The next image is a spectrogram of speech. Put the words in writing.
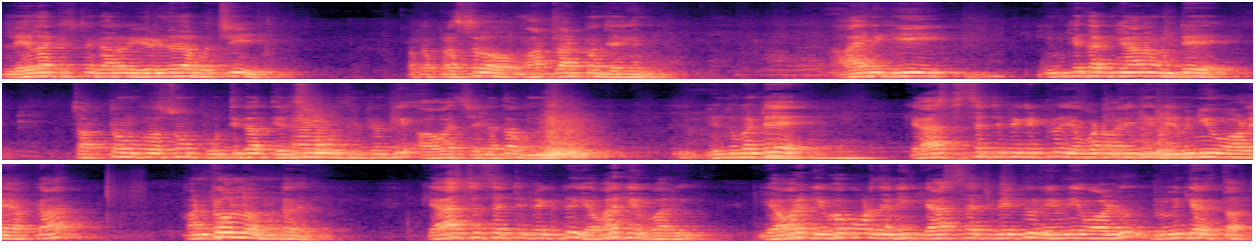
లీలాకృష్ణ గారు ఏడుదల వచ్చి ఒక ప్రెస్లో మాట్లాడటం జరిగింది. ఆయనకి ఇంకిత జ్ఞానం ఉంటే చట్టం కోసం పూర్తిగా తెలుసుకోవాల్సినటువంటి ఆవశ్యకత ఉంది. ఎందుకంటే క్యాస్ట్ సర్టిఫికెట్లు ఇవ్వడం అనేది రెవెన్యూ వాళ్ళ యొక్క కంట్రోల్లో ఉంటుంది. క్యాస్ట్ సర్టిఫికెట్ ఎవరికి ఇవ్వాలి? ఎవరికి ఇవ్వకూడదని క్యాస్ట్ సర్టిఫికెట్ రెవెన్యూ వాళ్ళు ధృవీకరిస్తారు.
